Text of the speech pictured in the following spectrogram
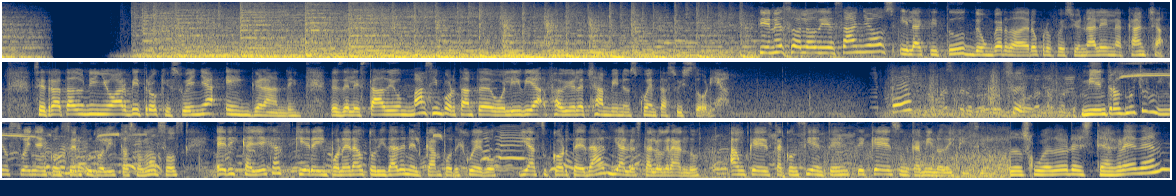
solo 10 años y la actitud de un verdadero profesional en la cancha. Se trata de un niño árbitro que sueña en grande. Desde el estadio más importante de Bolivia, Fabiola Chambi nos cuenta su historia. Mientras muchos niños sueñan con ser futbolistas famosos, Eric Callejas quiere imponer autoridad en el campo de juego y a su corta edad ya lo está logrando, aunque está consciente de que es un camino difícil. Los jugadores te agreden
